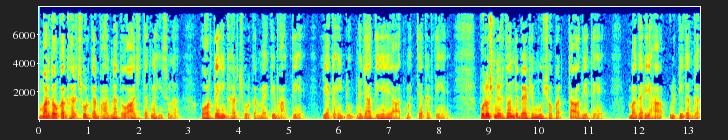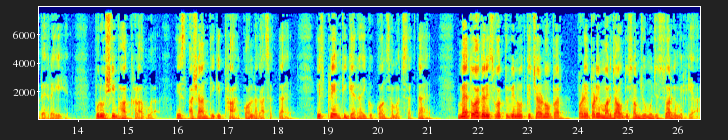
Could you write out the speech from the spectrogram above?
मर्दों का घर छोड़कर भागना तो आज तक नहीं सुना। औरतें ही घर छोड़कर मैके भागती हैं या कहीं डूबने जाती हैं या आत्महत्या करती हैं। पुरुष निर्द्वंद बैठे मूछों पर ताव देते हैं, मगर यहाँ उल्टी गंगा बह रही है। पुरुष ही भाग खड़ा हुआ, इस अशांति की थाह कौन लगा सकता है? इस प्रेम की गहराई को कौन समझ सकता है? मैं तो अगर इस वक्त विनोद के चरणों पर पड़े पड़े मर जाऊँ तो समझू मुझे स्वर्ग मिल गया।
